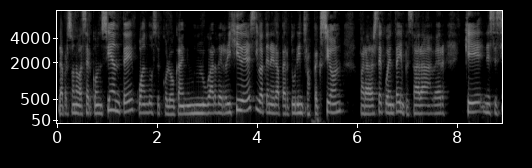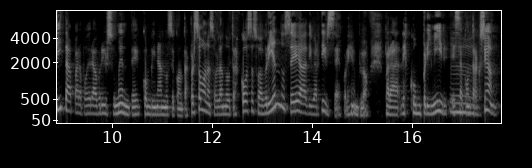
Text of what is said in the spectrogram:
la persona va a ser consciente cuando se coloca en un lugar de rigidez y va a tener apertura e introspección para darse cuenta y empezar a ver que necesita para poder abrir su mente, combinándose con otras personas, hablando de otras cosas o abriéndose a divertirse, por ejemplo, para descomprimir esa mm. contracción.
